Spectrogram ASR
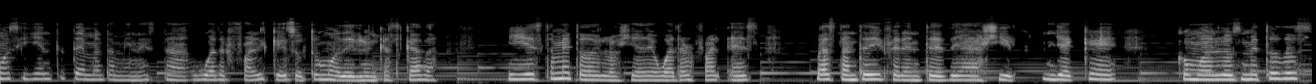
Como siguiente tema también está Waterfall, que es otro modelo en cascada. Y esta metodología de Waterfall es bastante diferente de Agile, ya que como los métodos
